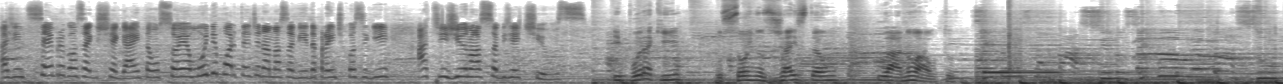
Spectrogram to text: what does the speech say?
a gente sempre consegue chegar. Então o sonho é muito importante na nossa vida para a gente conseguir atingir os nossos objetivos. E por aqui, os sonhos já estão lá no alto. Se não azul.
